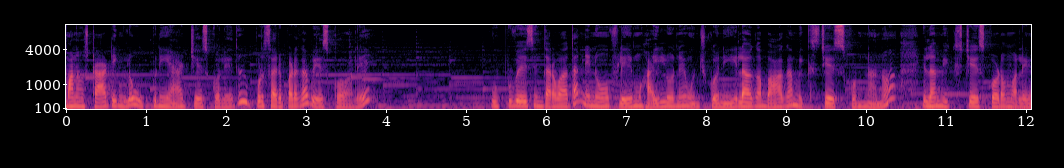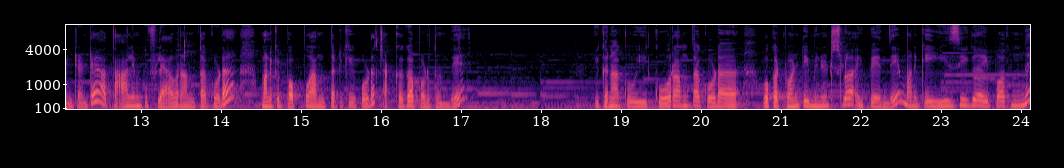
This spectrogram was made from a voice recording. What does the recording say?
మనం స్టార్టింగ్లో ఉప్పుని యాడ్ చేసుకోలేదు. ఇప్పుడు సరిపడగా వేసుకోవాలి. ఉప్పు వేసిన తర్వాత నేను ఫ్లేమ్ హైలోనే ఉంచుకొని ఇలాగా బాగా మిక్స్ చేసుకుంటున్నాను. ఇలా మిక్స్ చేసుకోవడం వల్ల ఏంటంటే ఆ తాలింపు ఫ్లేవర్ అంతా కూడా మనకి పప్పు అంతటికి కూడా చక్కగా పడుతుంది. ఇక నాకు ఈ కూర అంతా కూడా ఒక ట్వంటీ మినిట్స్లో అయిపోయింది. మనకి ఈజీగా అయిపోతుంది.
